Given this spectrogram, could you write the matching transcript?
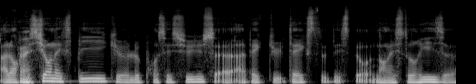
Alors que si on explique le processus avec du texte, des stories, dans les stories euh,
